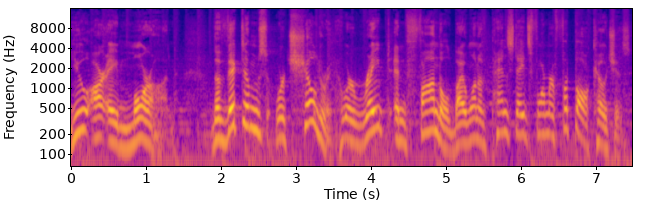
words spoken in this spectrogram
you are a moron. The victims were children who were raped and fondled by one of Penn State's former football coaches.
